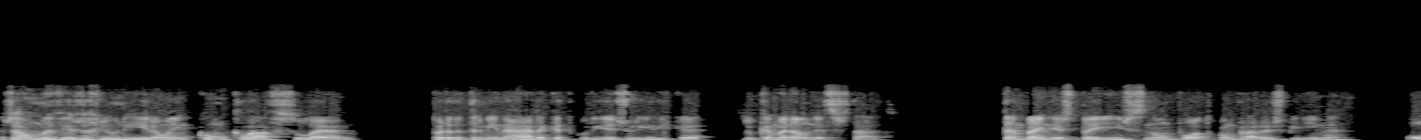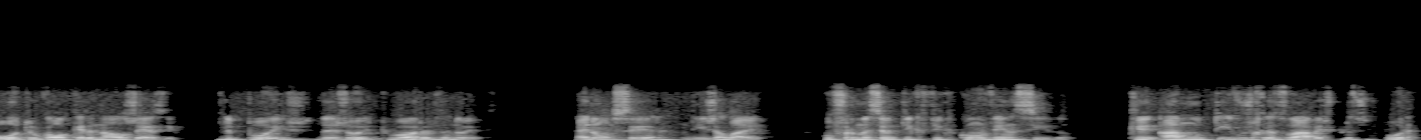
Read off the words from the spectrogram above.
já uma vez reuniram em conclave solene para determinar a categoria jurídica do camarão nesse estado. Também neste país se não pode comprar aspirina ou outro qualquer analgésico depois das 8 horas da noite, a não ser, diz a lei, que o farmacêutico fique convencido que há motivos razoáveis para supor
